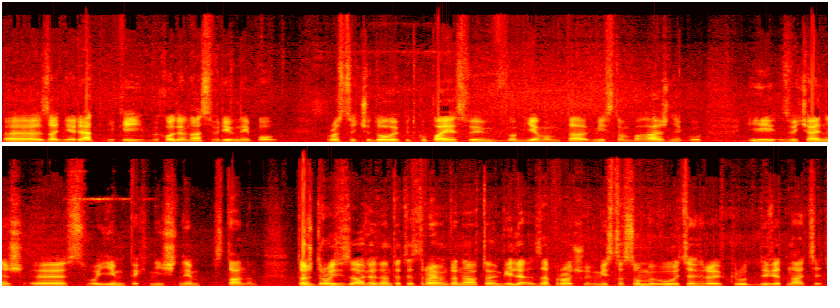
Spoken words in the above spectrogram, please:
е, задній ряд, який виходить у нас в рівний пол. Просто чудово підкупає своїм об'ємом та вмістом багажнику і, звичайно ж, е, своїм технічним станом. Тож, друзі, з оглядом та тест-драйвом даного автомобіля запрошую. Місто Суми, вулиця Героїв Крут, 19.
